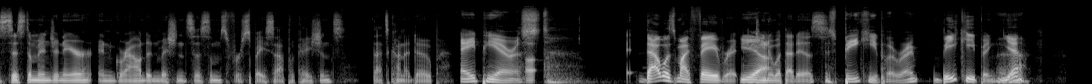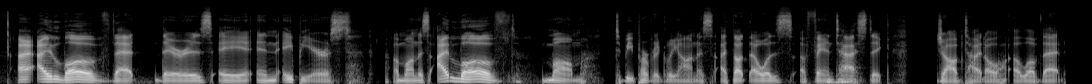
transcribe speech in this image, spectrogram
system engineer in ground and mission systems for space applications. That's kind of dope. Apiarist. That was my favorite. Do Yeah. you know what that is? it's beekeeper, right? Beekeeping. Yeah. I, I love that there is a an apiarist among us. I loved Mum, to be perfectly honest. I thought that was a fantastic job title. I love that.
